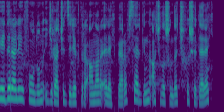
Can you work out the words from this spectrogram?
Heydər Əliyev Fondunun icraçı direktoru Anar Ələkbərov sərginin açılışında çıxış edərək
